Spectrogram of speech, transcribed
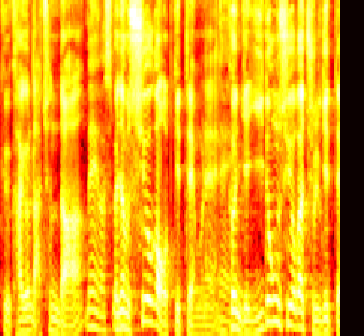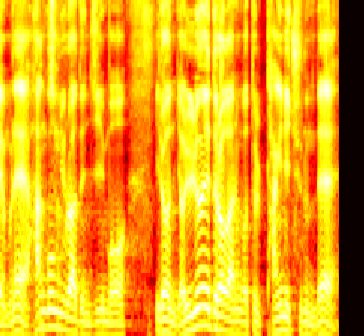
그 가격을 낮춘다. 네, 맞습니다. 왜냐하면 수요가 없기 때문에 네. 그건 이제 이동 수요가 줄기 때문에 항공유라든지 뭐 이런 연료에 들어가는 것들 당연히 주는데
